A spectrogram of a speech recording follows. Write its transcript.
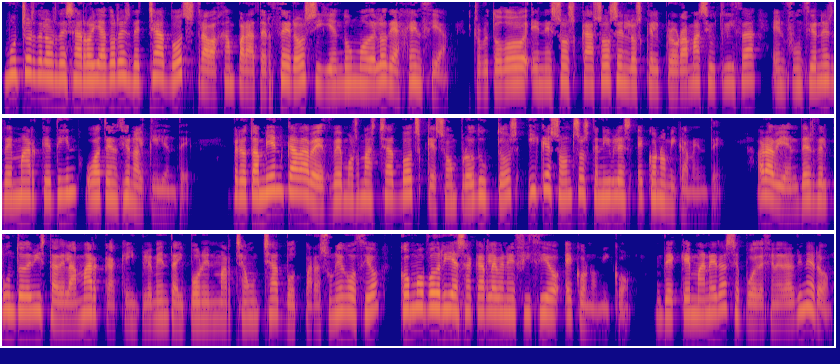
Muchos de los desarrolladores de chatbots trabajan para terceros siguiendo un modelo de agencia, sobre todo en esos casos en los que el programa se utiliza en funciones de marketing o atención al cliente. Pero también cada vez vemos más chatbots que son productos y que son sostenibles económicamente. Ahora bien, desde el punto de vista de la marca que implementa y pone en marcha un chatbot para su negocio, ¿cómo podría sacarle beneficio económico? ¿De qué manera se puede generar dinero?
